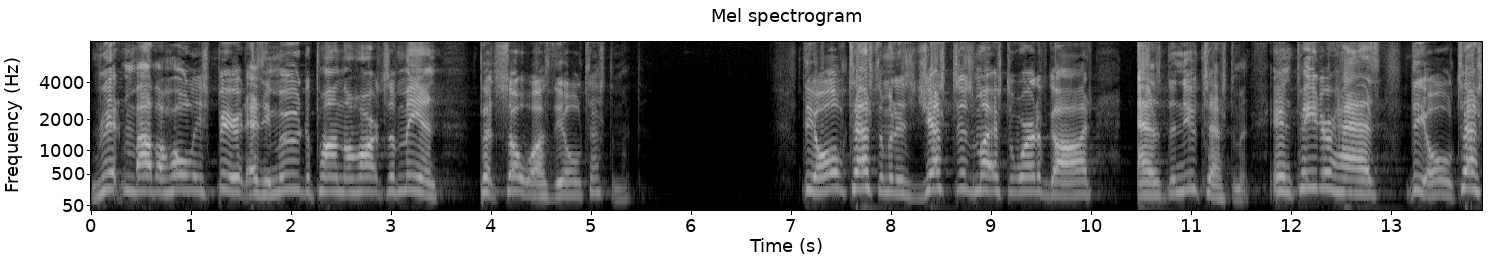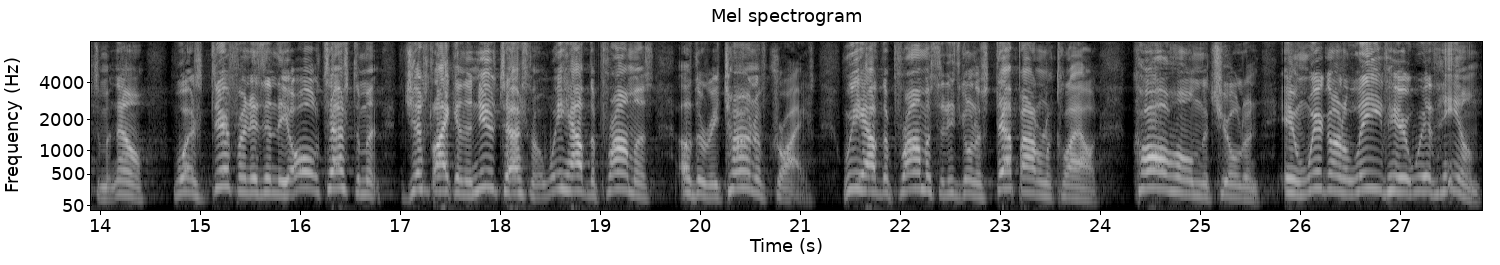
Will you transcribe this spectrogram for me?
written by the Holy Spirit as He moved upon the hearts of men. But so was the Old Testament. The Old Testament is just as much the Word of God as the New Testament. And Peter has the Old Testament. Now, what's different is in the Old Testament, just like in the New Testament, we have the promise of the return of Christ. We have the promise that he's going to step out on a cloud, call home the children, and we're going to leave here with him.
